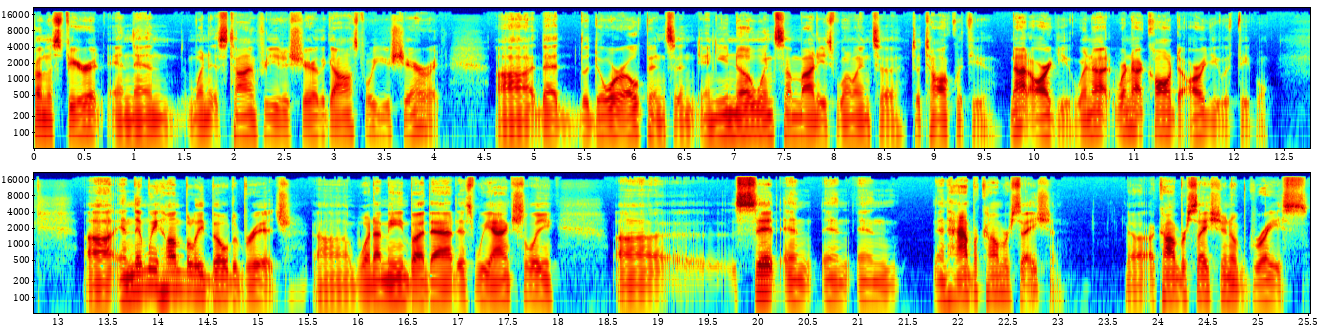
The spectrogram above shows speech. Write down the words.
from the Spirit, and then when it's time for you to share the gospel, you share it. Uh, that the door opens and, and you know when somebody's willing to, to talk with you, not argue. We're not we're not called to argue with people. Uh, and then we humbly build a bridge. Uh, what I mean by that is we actually uh, sit and and and and have a conversation, uh, a conversation of grace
